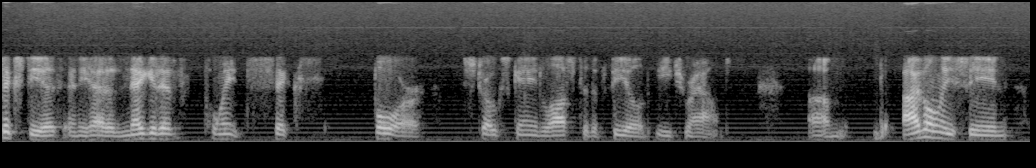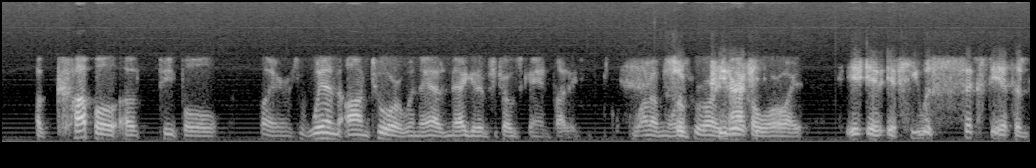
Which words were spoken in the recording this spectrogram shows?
60th, and he had a negative 0.64 strokes gained lost to the field each round. Um, I've only seen a couple of people players win on tour when they had a negative strokes gained putting. One of them so was Rory Peter, McIlroy if he was 60th in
